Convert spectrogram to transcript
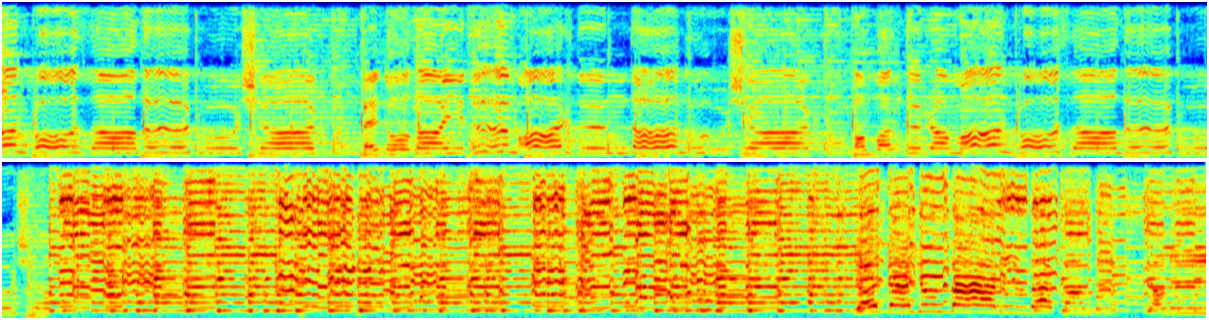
Can gozalı kuşak Ben olaydım Amandır aman bozalı kuşa Yolda yollarında kaldı yalnız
